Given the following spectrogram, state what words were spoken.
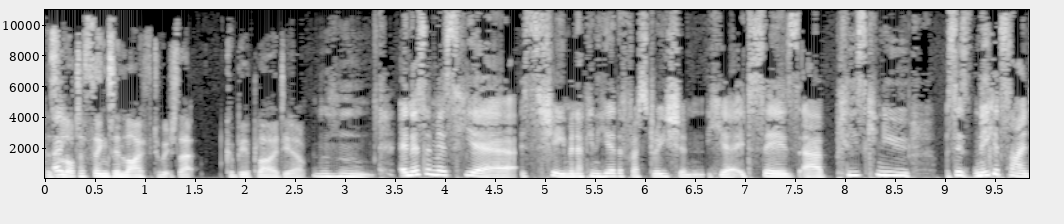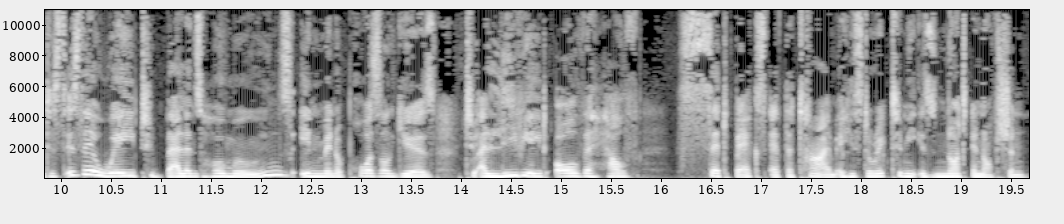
There's a lot of things in life to which that could be applied, yeah. An SMS here, it's shame, and I can hear the frustration here. It says, uh, please can you, says, naked scientist, is there a way to balance hormones in menopausal years to alleviate all the health setbacks at the time? A hysterectomy is not an option.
